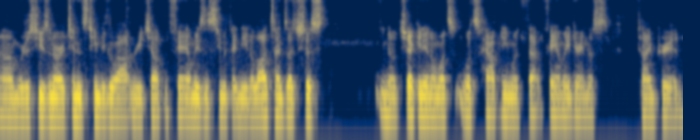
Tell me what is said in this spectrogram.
Um, we're just using our attendance team to go out and reach out to families and see what they need. A lot of times that's just, you know, checking in on what's what's happening with that family during this time period.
